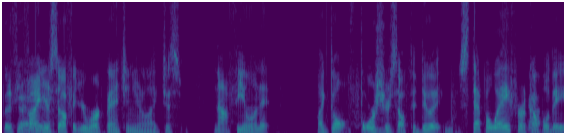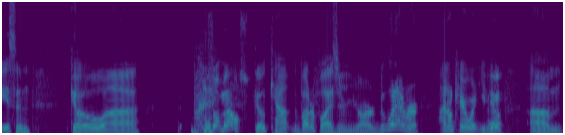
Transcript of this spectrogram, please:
But if you Yeah, find yeah. yourself at your workbench and you're like just not feeling it, like don't force yourself to do it. Step away for a Mm-hmm. Yeah. couple days and go uh, something else. go count the butterflies in your yard. Do whatever. I don't care what you Yeah. do. Um,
